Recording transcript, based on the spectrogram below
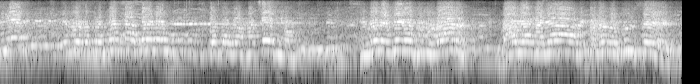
bien que nos representa a todos como oaxaqueños. Si no les llega a su lugar, vayan allá a recoger los dulces.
